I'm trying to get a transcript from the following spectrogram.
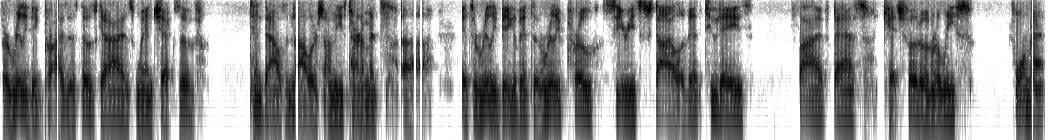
for really big prizes. Those guys win checks of $10,000 on these tournaments. Uh, it's a really big event, a really pro series style event, two days, five bass, catch, photo, and release format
